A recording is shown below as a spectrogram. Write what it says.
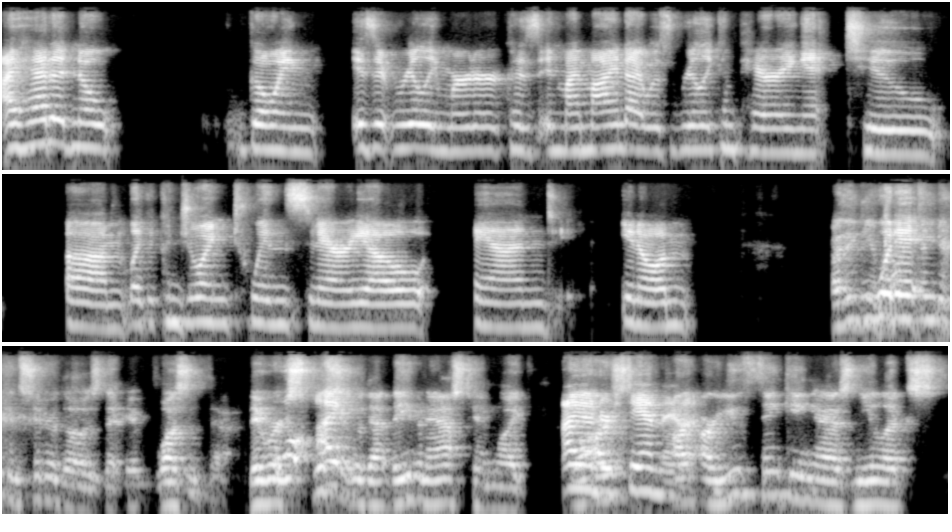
I had a note going, is it really murder? Because in my mind, I was really comparing it to um, like a conjoined twins scenario. And, you know, I'm, I think the Would important it- thing to consider though is that it wasn't that. They were Well, explicit I- with that. They even asked him like, I Well, are- understand are, that are you thinking as Neelix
